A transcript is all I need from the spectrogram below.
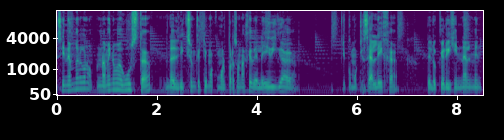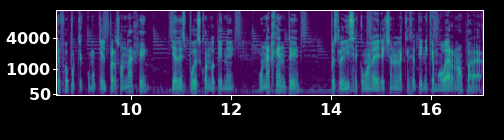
Sin embargo, a mí no me gusta la dirección que toma como el personaje de Lady Gaga, que como que se aleja de lo que originalmente fue, porque como que el personaje ya después cuando tiene un agente, pues le dice como la dirección en la que se tiene que mover, ¿no? Para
